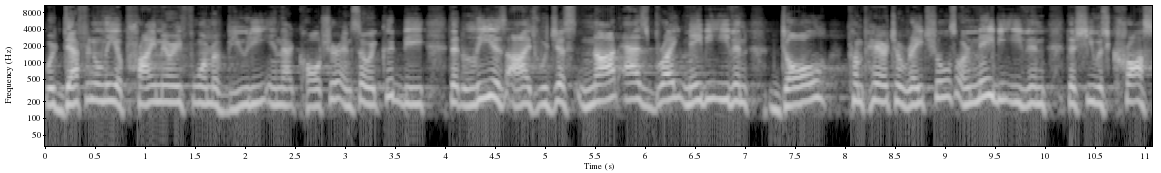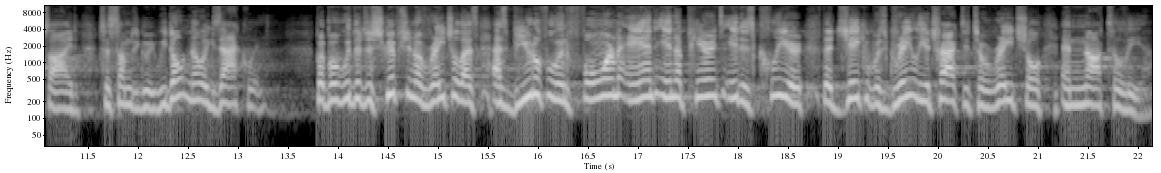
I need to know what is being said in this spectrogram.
were definitely a primary form of beauty in that culture. And so it could be that Leah's eyes were just not as bright, maybe even dull compared to Rachel's, or maybe even that she was cross eyed to some degree. We don't know exactly. But, but with the description of Rachel as, as beautiful in form and in appearance, it is clear that Jacob was greatly attracted to Rachel and not to Leah.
